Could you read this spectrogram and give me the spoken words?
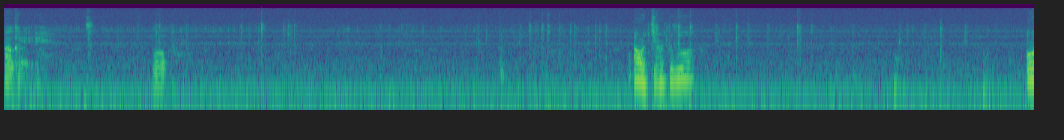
Okay. Well... Oh, dirt up? Oh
